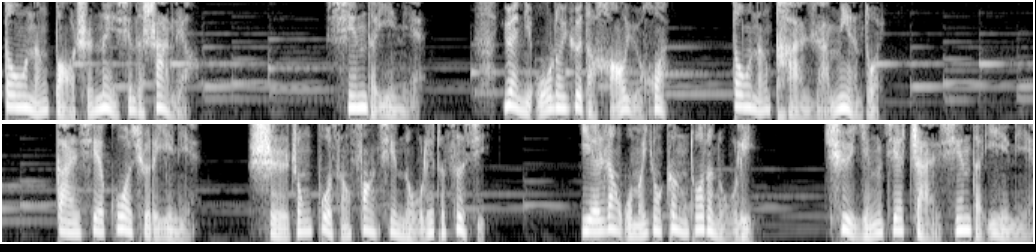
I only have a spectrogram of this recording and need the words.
都能保持内心的善良。新的一年，愿你无论遇到好与坏，都能坦然面对。感谢过去的一年，始终不曾放弃努力的自己，也让我们用更多的努力，去迎接崭新的一年。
